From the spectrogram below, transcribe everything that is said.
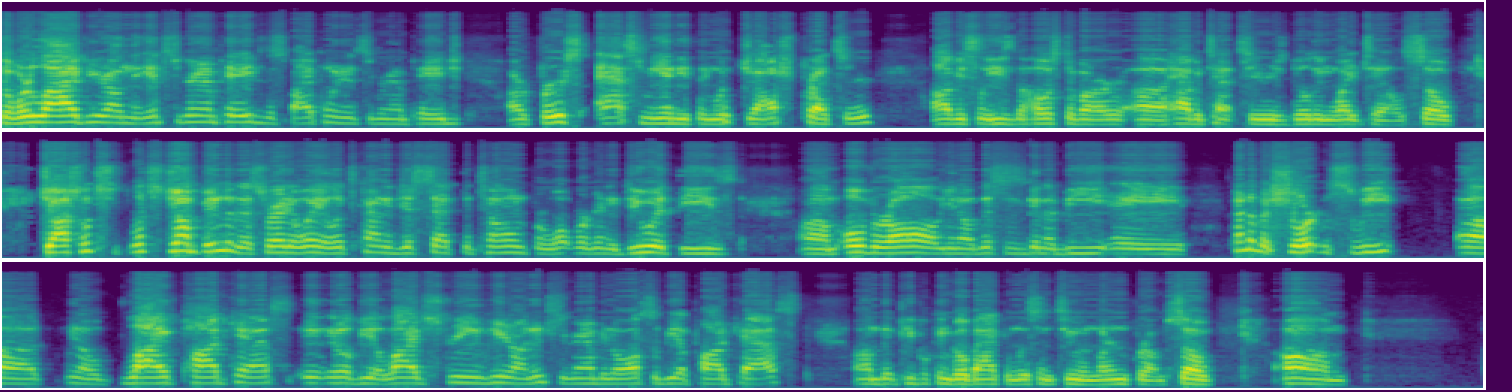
So we're live here on the Instagram page, the Spy Point Instagram page. Our first Ask Me Anything with Josh Pretzer. Obviously, he's the host of our uh, Habitat series, Building Whitetails. So, Josh, let's let's jump into this right away. Let's kind of just set the tone for what we're going to do with these. Um, overall, you know, this is going to be a kind of a short and sweet, uh, you know, live podcast. It, will be a live stream here on Instagram, but it'll also be a podcast um, that people can go back and listen to and learn from. So, um,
